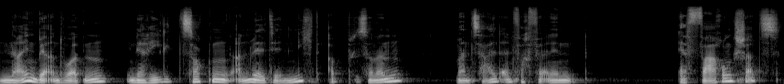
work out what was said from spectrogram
Nein beantworten. In der Regel zocken Anwälte nicht ab, sondern man zahlt einfach für einen Erfahrungsschatz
